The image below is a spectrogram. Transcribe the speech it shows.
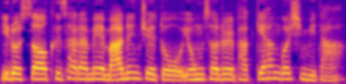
이로써 그 사람의 많은 죄도 용서를 받게 한 것입니다.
